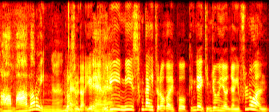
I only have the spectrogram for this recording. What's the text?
아 만화로 읽는 그렇습니다. 이게 예. 그림이 상당히 들어가 있고 굉장히 김종인 위원장이 훌륭한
